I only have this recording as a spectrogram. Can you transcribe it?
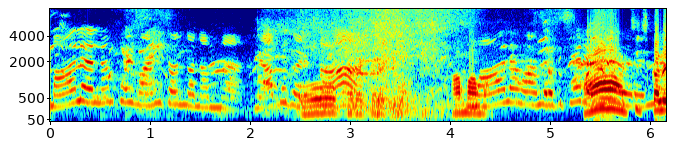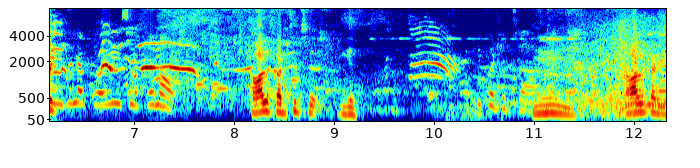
மாலை எல்லாம் போய் வாங்கிட்டு வந்தோம் நம்ம. ஞாபகம் ஓ இருக்கா கரெக்ட் கரெக்ட் ஆமா ஆமா. மாலை வாங்குறதுக்கே ஆ, ரெண்டு கழு- இதுல போய் சுத்தணும். கால் கடிச்சிச்சு. இங்க. அடிபட்டுச்சா ம் கால் கடி.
